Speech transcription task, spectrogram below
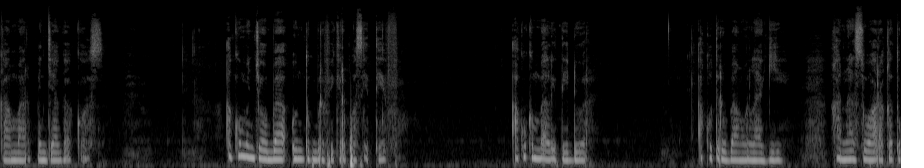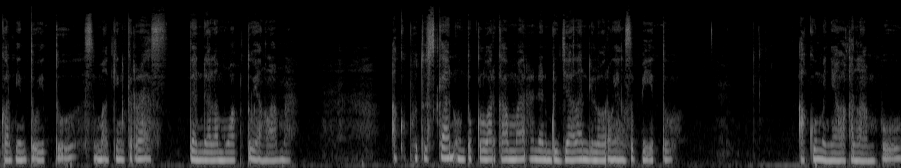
kamar penjaga kos. Aku mencoba untuk berpikir positif. Aku kembali tidur. Aku terbangun lagi karena suara ketukan pintu itu semakin keras dan dalam waktu yang lama. Aku putuskan untuk keluar kamar dan berjalan di lorong yang sepi itu. Aku menyalakan lampu,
